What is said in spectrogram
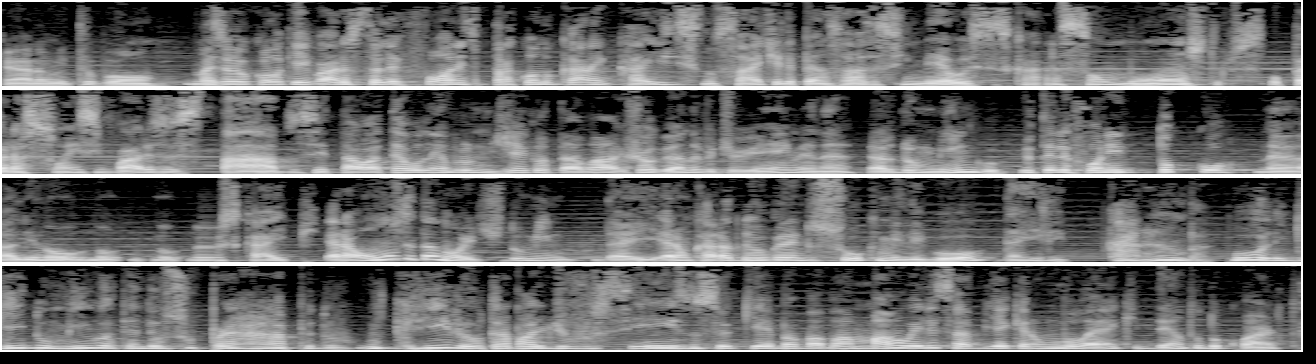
Cara, muito bom. Mas eu coloquei vários telefones pra quando o cara caísse no site, ele pensasse assim: meu, esses caras são monstros. Operações em vários estados e tal. Até eu lembro um dia que eu tava jogando videogame, né? Era domingo, e o telefone tocou, né? Ali no, no, no- no Skype. Era 11 da noite, domingo. Daí era um cara do Rio Grande do Sul que me ligou. Daí ele. Caramba, pô, liguei domingo, atendeu super rápido. Incrível o trabalho de vocês, não sei o que, bababá. Mal ele sabia que era um moleque dentro do quarto,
